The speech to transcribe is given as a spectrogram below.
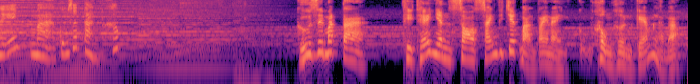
nghễ mà cũng rất tàn khốc Cứ dưới mắt ta Thì thế nhân so sánh với chiếc bàn tay này Cũng không hơn kém là bao.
